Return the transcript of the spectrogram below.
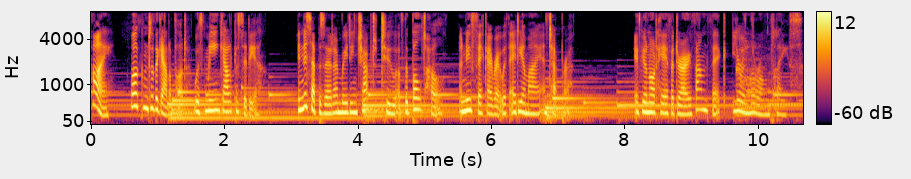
Hi, welcome to the Gallopod with me, Galla Placidia. In this episode, I'm reading Chapter 2 of The Bolt Hole, a new fic I wrote with Amai and Tepre. If you're not here for Drarry fanfic, you're in the wrong place.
